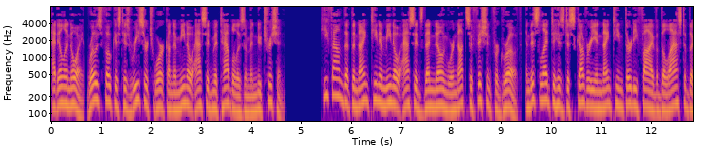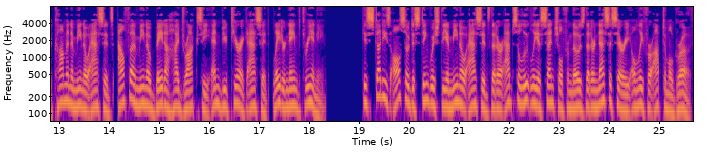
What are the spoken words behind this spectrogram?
At Illinois, Rose focused his research work on amino acid metabolism and nutrition. He found that the 19 amino acids then known were not sufficient for growth, and this led to his discovery in 1935 of the last of the common amino acids, alpha-amino beta-hydroxy N-butyric acid, later named threonine. His studies also distinguished the amino acids that are absolutely essential from those that are necessary only for optimal growth.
